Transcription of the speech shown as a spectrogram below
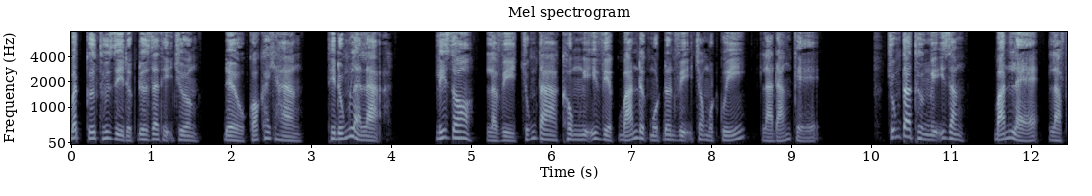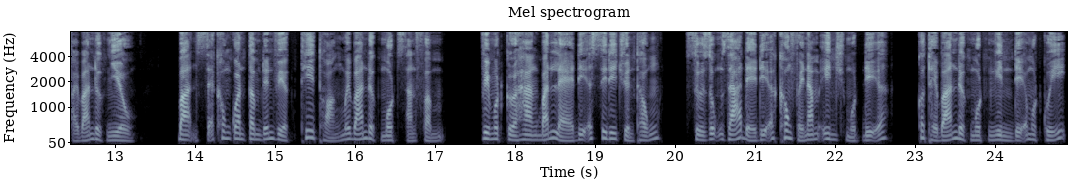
bất cứ thứ gì được đưa ra thị trường đều có khách hàng thì đúng là lạ. Lý do là vì chúng ta không nghĩ việc bán được một đơn vị trong một quý là đáng kể. Chúng ta thường nghĩ rằng bán lẻ là phải bán được nhiều. Bạn sẽ không quan tâm đến việc thi thoảng mới bán được một sản phẩm. Vì một cửa hàng bán lẻ đĩa CD truyền thống sử dụng giá để đĩa 0,5 inch một đĩa có thể bán được 1.000 đĩa một quý.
